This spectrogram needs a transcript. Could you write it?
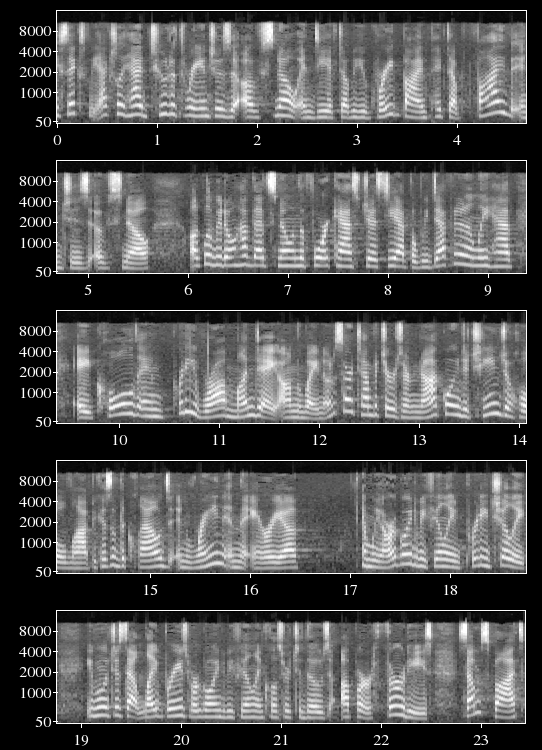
1976, we actually had two to three inches of snow in DFW. Grapevine picked up five inches of snow. Luckily, we don't have that snow in the forecast just yet, but we definitely have a cold and pretty raw Monday on the way. Notice our temperatures are not going to change a whole lot because of the clouds and rain in the area. And we are going to be feeling pretty chilly. Even with just that light breeze, we're going to be feeling closer to those upper 30s. Some spots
